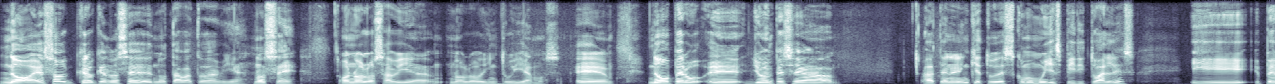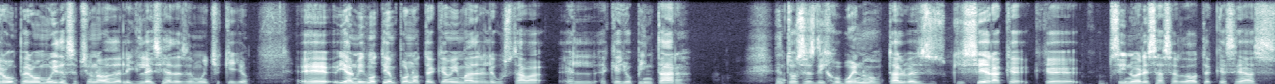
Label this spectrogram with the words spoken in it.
No, eso creo que no se notaba todavía, no sé, o no lo sabía, no lo intuíamos. Eh, no, pero eh, yo empecé a, a tener inquietudes como muy espirituales, y, pero, pero muy decepcionado de la iglesia desde muy chiquillo. Eh, y al mismo tiempo noté que a mi madre le gustaba el, el que yo pintara. Entonces dijo, bueno, tal vez quisiera que, que si no eres sacerdote, que seas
